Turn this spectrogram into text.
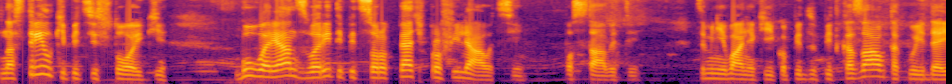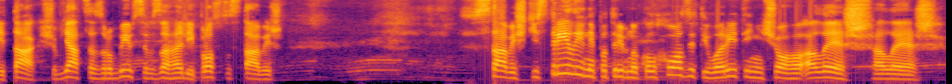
настрілки під ці стойки. Був варіант зварити під 45 профіля оці поставити. Це мені Ваня Кійко під, підказав таку ідею. Так, щоб я це зробив, це взагалі просто ставиш. Ставиш ті стріли, не потрібно колхозити, варити нічого, але ж, але ж,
